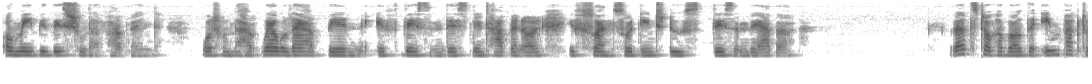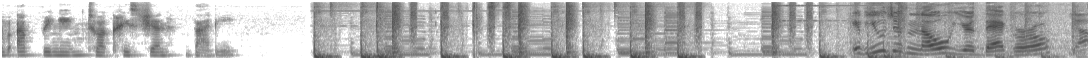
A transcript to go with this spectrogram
or maybe this should have happened. What would have, where would I have been if this and this didn't happen, or if so and so didn't do this and the other? Let's talk about the impact of upbringing to a Christian Baddie. If you just know you're that girl, Yeah.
